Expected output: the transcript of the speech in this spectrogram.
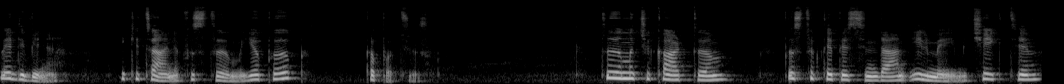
ve dibine iki tane fıstığımı yapıp kapatıyorum. Tığımı çıkarttım. Fıstık tepesinden ilmeğimi çektim.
